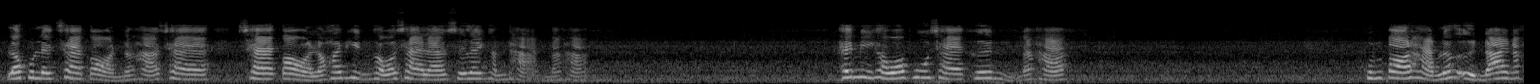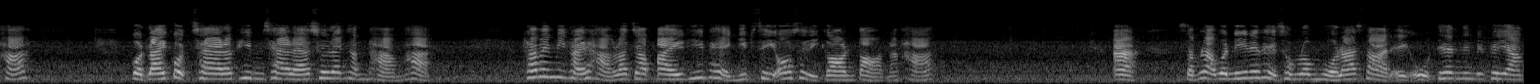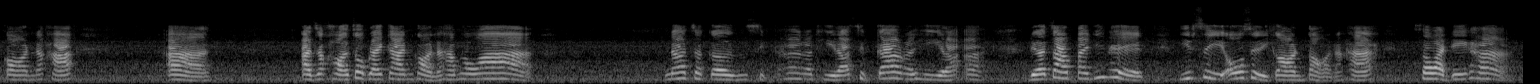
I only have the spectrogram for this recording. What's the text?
แล้วคุณเล็กแชร์ก่อนนะคะ แชร์แชร์ก่อนแล้วค่อยพิมพ์คำว่าแชร์แล้วชื่อเล่นคำถามนะคะ ให้มีคำว่าผู้แชร์ขึ้นนะคะ คุณปอถามเรื่องอื่นได้นะคะ กดไลค์กดแชร์และพิมพ์แชร์แล้วชื่อเล่นคำถามค่ะ ถ้าไม่มีใครถามเราจะไปที่เพจยิปซีโอสิริกรต่อนะคะอะสำหรับวันนี้ในเพจชมรมหัวราศาสตร์เอกอุเทพนิมิตพยากรณ์นะคะอ่าอาจจะขอจบรายการก่อนนะคะ เพราะว่า น่าจะเกิน 15 นาทีละ 19 นาทีละอะ เดี๋ยวจะไปที่เพจยิปซีโอสิริกรต่อนะคะ สวัสดีค่ะ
